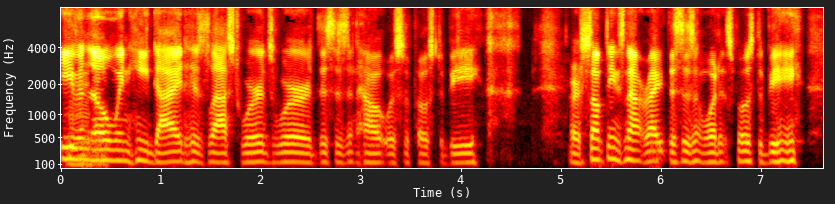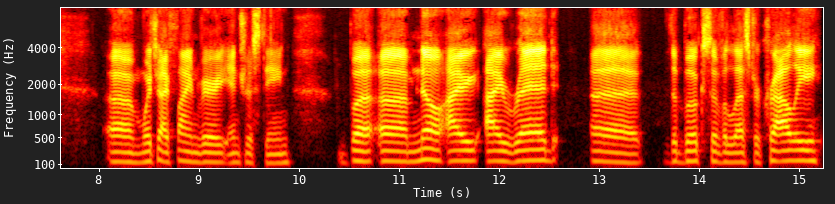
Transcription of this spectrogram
even mm-hmm. though when he died, his last words were, This isn't how it was supposed to be, or something's not right. This isn't what it's supposed to be, um, which I find very interesting. But um, no, I, I read uh, the books of Aleister Crowley,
